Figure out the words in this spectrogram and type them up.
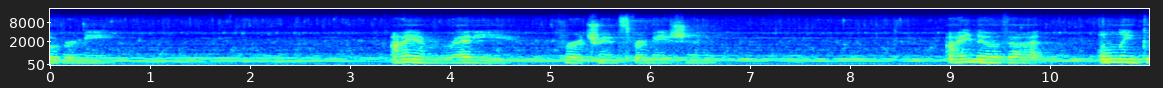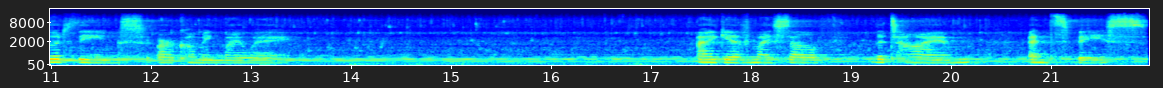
over me. I am ready for a transformation. I know that only good things are coming my way. I give myself the time and space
